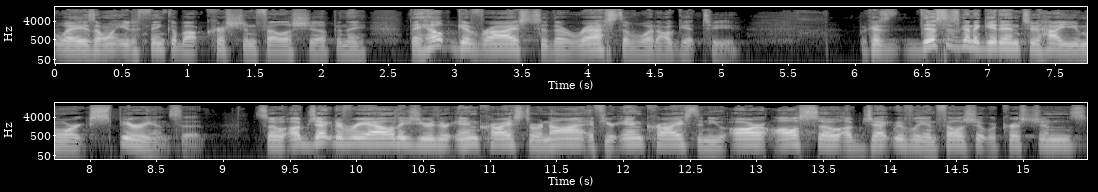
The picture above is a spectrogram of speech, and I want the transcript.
ways I want you to think about Christian fellowship, and they, they help give rise to the rest of what I'll get to you. Because this is going to get into how you more experience it. So, objective realities, you're either in Christ or not. If you're in Christ, then you are also objectively in fellowship with Christians.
